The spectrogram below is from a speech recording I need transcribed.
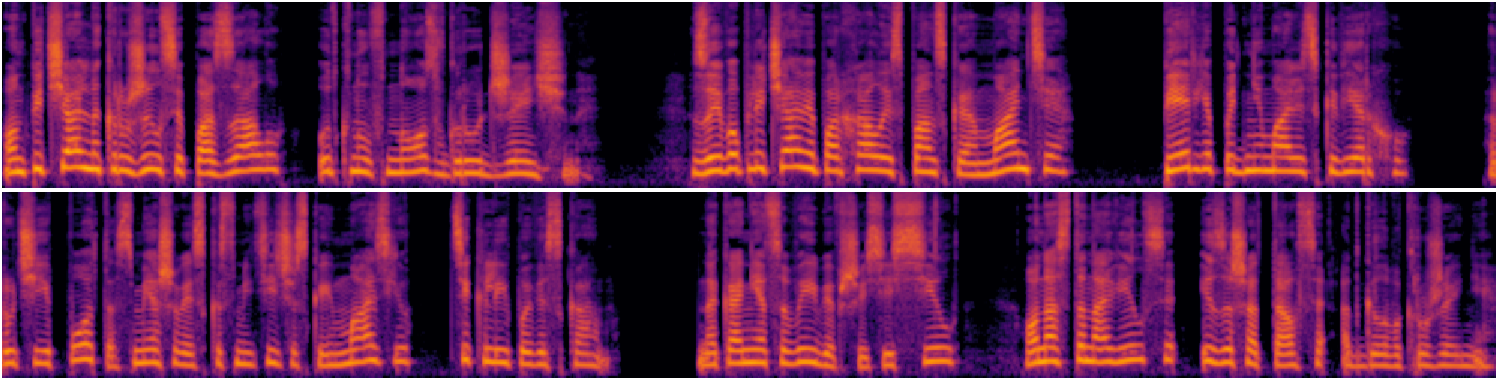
Он печально кружился по залу, уткнув нос в грудь женщины. За его плечами порхала испанская мантия, перья поднимались кверху, ручьи пота, смешиваясь с косметической мазью, текли по вискам. Наконец, выбившись из сил, он остановился и зашатался от головокружения.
